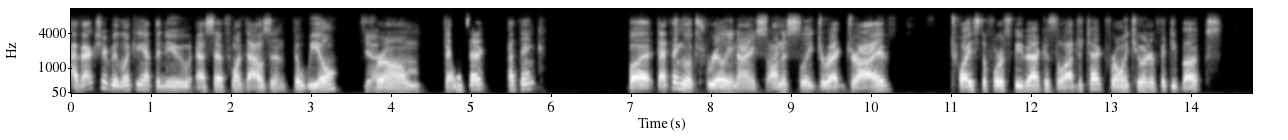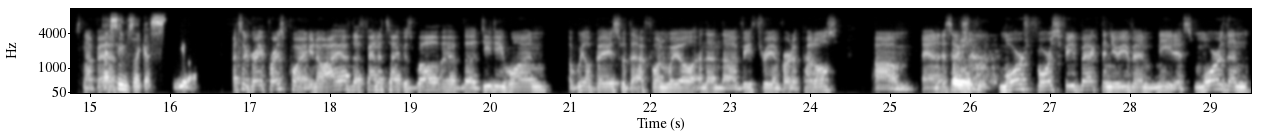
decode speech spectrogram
I've actually been looking at the new SF1000, the wheel Yeah. from Fanatec, I think. But that thing looks really nice, honestly. Direct drive, twice the force feedback as the Logitech for only 250 bucks. It's not bad. That seems like a steal. That's a great price point. You know, I have the Fanatec as well. I have the DD1, a wheelbase with the F1 wheel, and then the V3 inverted pedals. Um, and it's actually Oh, more force feedback than you even need. It's more than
